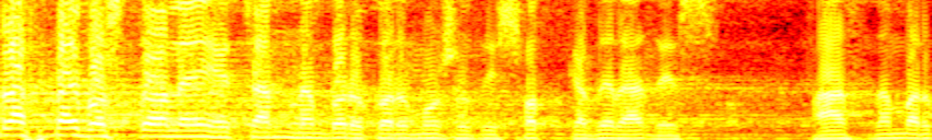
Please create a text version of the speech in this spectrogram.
রাস্তায় বসতে হলে চার সৎ কাজের আদেশ। পাঁচ নম্বর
